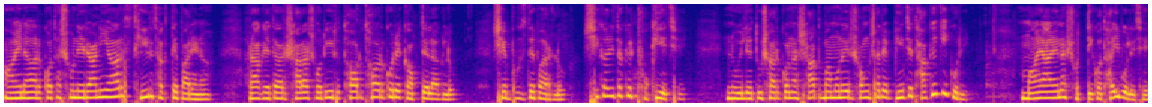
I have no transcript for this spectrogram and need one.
আয়নার কথা শুনে রানী আর স্থির থাকতে পারে না। রাগে তার সারা শরীর থর থর করে কাঁপতে লাগল। সে বুঝতে পারল শিকারী তাকে ঠকিয়েছে। নইলে তুষারকণা সাত বামনের সংসারে বেঁচে থাকে কি করে? মায়া আয়না সত্যি কথাই বলেছে।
